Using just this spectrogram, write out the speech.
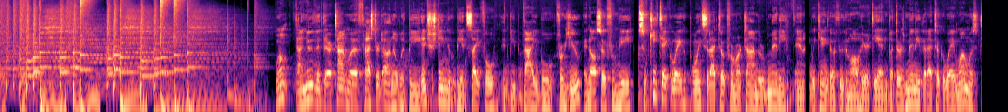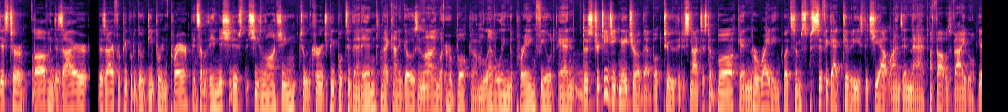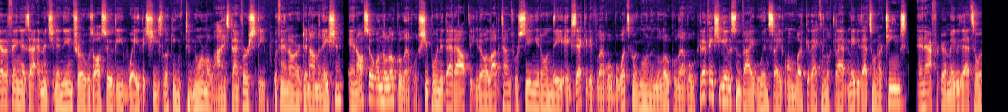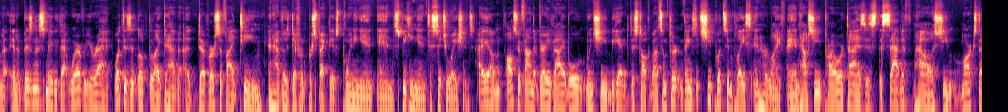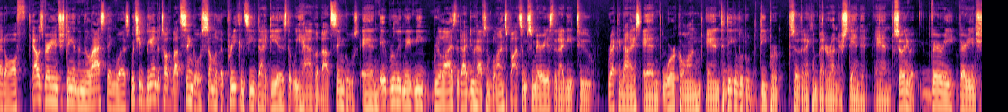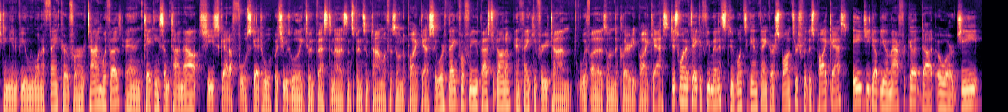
Well, I knew that our time with Pastor Donna would be interesting, it would be insightful, it'd be valuable for you and also for me. Some key takeaway points that I took from our time, there were many, and we can't go through them all here at the end, but there's many that I took away. One was just her love and desire desire for people to go deeper in prayer and some of the initiatives that she's launching to encourage people to that end. And that kind of goes in line with her book, um, Leveling the Praying Field, and the strategic nature of that book, too, that it's not just a book and her writing, but some specific activities that she outlines in that I thought was valuable. The other thing, as I mentioned in the intro, was also the way that she's looking to normalize diversity within our denomination and also on the local level. She pointed that out that, you know, a lot of times we're seeing it on the executive level level, but what's going on on the local level. And I think she gave us some valuable insight on what that can look like. Maybe that's on our teams in Africa, maybe that's on a, in a business, maybe that wherever you're at, what does it look like to have a diversified team and have those different perspectives pointing in and speaking into situations? I um, also found it very valuable when she began to just talk about some certain things that she puts in place in her life and how she prioritizes the Sabbath, how she marks that off. That was very interesting. And then the last thing was when she began to talk about singles, some of the preconceived ideas that we have about singles, and it really made me realize realize that I do have some blind spots, some some areas that I need to recognize and work on and to dig a little deeper so that I can better understand it. And so, anyway, very, very interesting interview. And we want to thank her for her time with us and taking some time out. She's got a full schedule, but she was willing to invest in us and spend some time with us on the podcast. So, we're thankful for you, Pastor Donna, and thank you for your time with us on the Clarity Podcast. Just want to take a few minutes to once again thank our sponsors for this podcast agwmafrica.org,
